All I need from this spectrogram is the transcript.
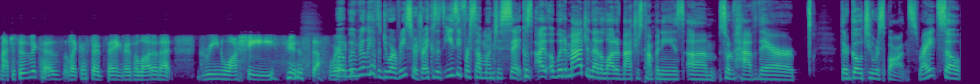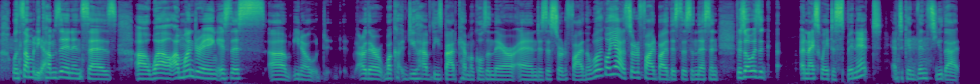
mattresses because, like I started saying, there's a lot of that greenwashy stuff where Well, we really have to do our research, right? Because it's easy for someone to say. Because I would imagine that a lot of mattress companies um, sort of have their their go-to response, right? So when somebody Yeah. comes in and says, uh, "Well, I'm wondering, is this, um, you know." Are there what do you have these bad chemicals in there? And is this certified? And they're like oh yeah it's certified by this this and this. And there's always a, a nice way to spin it and to convince you that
